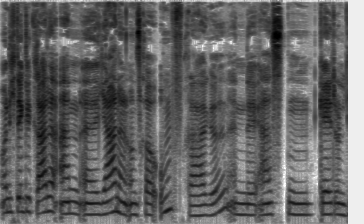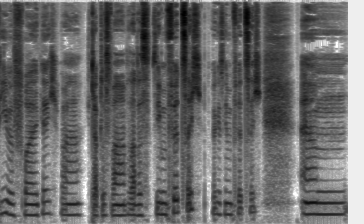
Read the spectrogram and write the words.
und ich denke gerade an äh, Jana in unserer Umfrage in der ersten Geld- und Liebe-Folge. Ich war, ich glaube, das war, war das 47, Folge 47. Ähm,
